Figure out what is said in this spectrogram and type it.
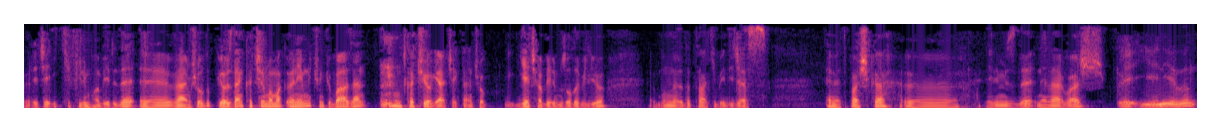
Böylece iki film haberi de e, vermiş olduk. Gözden kaçırmamak önemli çünkü bazen kaçıyor gerçekten. Çok geç haberimiz olabiliyor. Bunları da takip edeceğiz. Evet başka e, elimizde neler var? Ve yeni yılın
